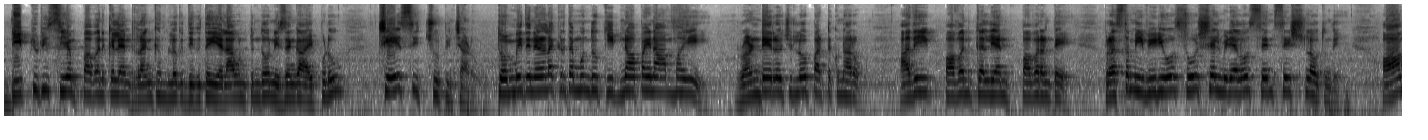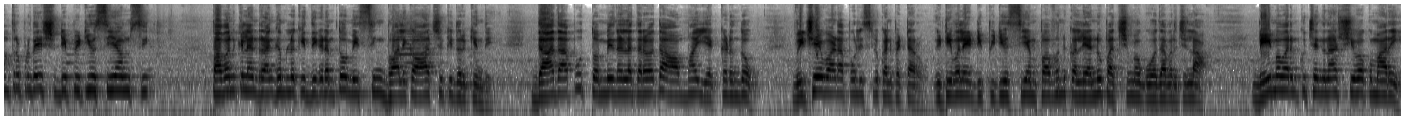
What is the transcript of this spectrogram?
Deputy CM Pawan Kalyan రంగంలోకి దిగితే ఎలా ఉంటుందో నిజంగా ఇప్పుడు చేసి చూపించాడు. తొమ్మిది నెలల క్రితం ముందు కిడ్నాప్ అయిన అమ్మాయి రెండే రోజుల్లో పట్టుకున్నారు. అది పవన్ కళ్యాణ్ పవర్ అంటే ప్రస్తుతం ఈ వీడియో సోషల్ మీడియాలో సెన్సేషనల్ అవుతుంది. ఆంధ్రప్రదేశ్ డిప్యూటీ సీఎం సి పవన్ కళ్యాణ్ రంగంలోకి దిగడంతో మిస్సింగ్ బాలిక ఆచూకీ దొరికింది. దాదాపు తొమ్మిది నెలల తర్వాత ఆ అమ్మాయి ఎక్కడుందో విజయవాడ పోలీసులు కనిపెట్టారు. ఇటీవలే డిప్యూటీ సీఎం పవన్ కళ్యాణ్ పశ్చిమ గోదావరి జిల్లా భీమవరంకు చెందిన శివకుమారి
